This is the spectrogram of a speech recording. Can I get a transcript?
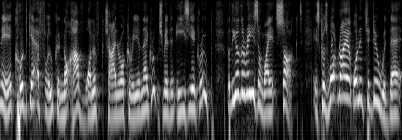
NA could get a fluke and not have one of China or Korea in their group, which made an easier group. But the other reason why it sucked is because what Riot wanted to do with their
